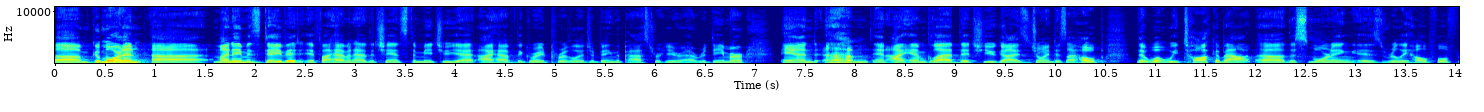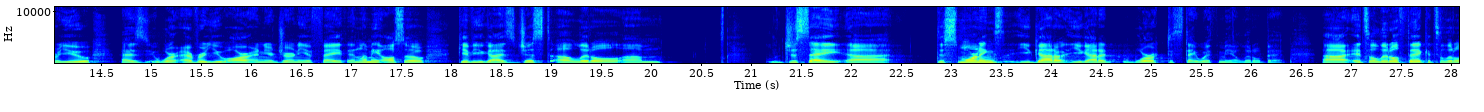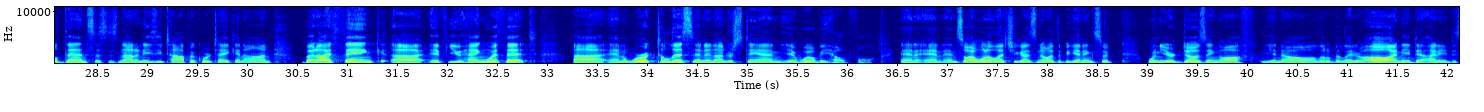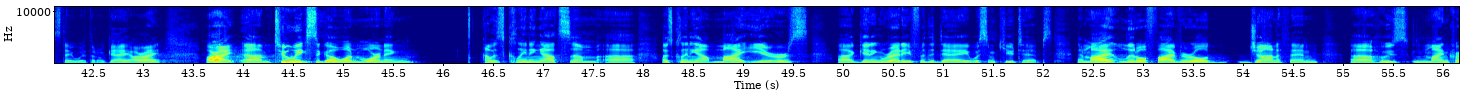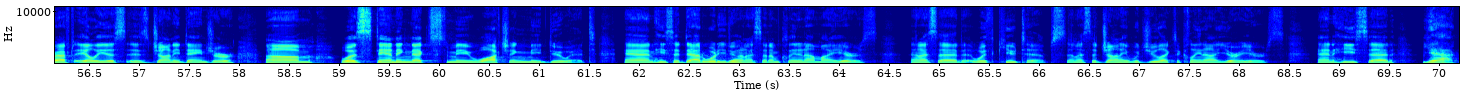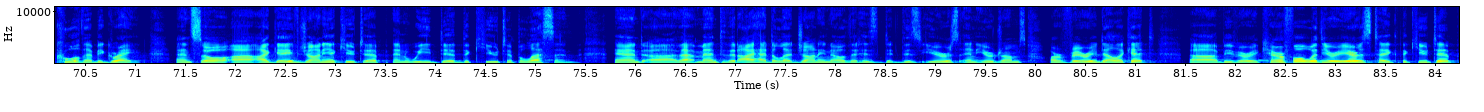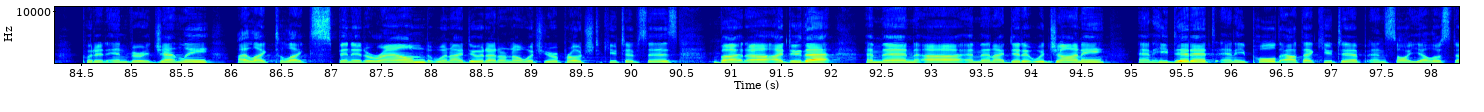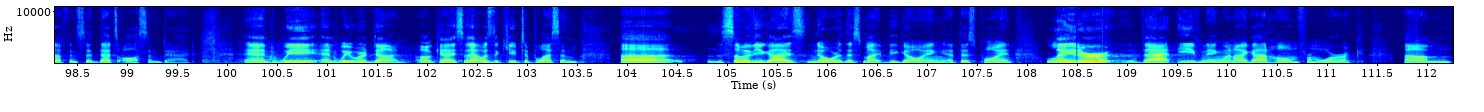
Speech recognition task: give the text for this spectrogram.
Um, good morning. Uh, my name is David. If I haven't had the chance to meet you yet, I have the great privilege of being the pastor here at Redeemer, and um, and I am glad that you guys joined us. I hope that what we talk about uh, this morning is really helpful for you as wherever you are in your journey of faith. And let me also give you guys just a little, um, just say. Uh, this morning's you gotta you gotta work to stay with me a little bit. Uh, it's a little thick it's a little dense this is not an easy topic we're taking on but i think uh, if you hang with it uh, and work to listen and understand it will be helpful. And, and, and so i want to let you guys know at the beginning so when you're dozing off you know a little bit later oh i need to i need to stay with it okay? All right? All right um, two weeks ago one morning I was cleaning out some, uh, I was cleaning out my ears, uh, getting ready for the day with some Q-tips. And my little five-year-old Jonathan, uh, whose Minecraft alias is Johnny Danger, um, was standing next to me watching me do it. And he said, Dad, what are you doing? I said, I'm cleaning out my ears. And I said, with Q-tips. And I said, Johnny, would you like to clean out your ears? And he said, Yeah, cool, that'd be great. And so uh, I gave Johnny a Q tip, and we did the Q tip lesson. And uh, that meant that I had to let Johnny know that his, his ears and eardrums are very delicate. Uh, be very careful with your ears. Take the Q tip, put it in very gently. I like to like spin it around when I do it. I don't know what your approach to Q-tips is, but uh, I do that. And then, uh, and then I did it with Johnny. And he did it, and he pulled out that Q-tip and saw yellow stuff and said, "That's awesome, Dad." And we and we were done. Okay, so that was the Q-tip lesson. Uh, some of you guys know where this might be going at this point. Later that evening, when I got home from work, um,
